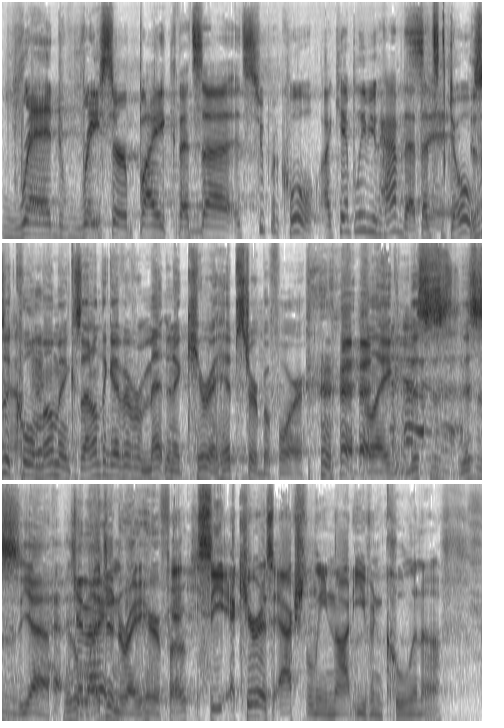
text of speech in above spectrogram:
red racer bike. That's uh, it's super cool. I can't believe you have that. That's dope. This is a cool moment because I don't think I've ever met an Akira hipster before. like this is this is yeah, this is a Can I- legend right here, folks. See, Akira is actually not even cool enough.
